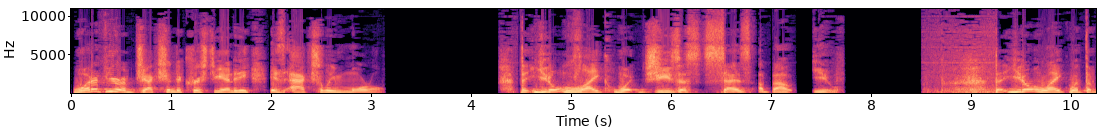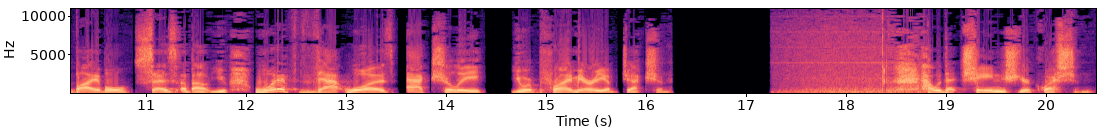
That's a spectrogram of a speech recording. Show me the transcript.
What if your objection to Christianity is actually moral? That you don't like what Jesus says about you. That you don't like what the Bible says about you. What if that was actually your primary objection? How would that change your question?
